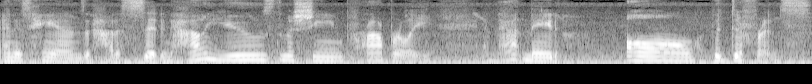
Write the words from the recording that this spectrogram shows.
and his hands and how to sit and how to use the machine properly. And that made all the difference.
